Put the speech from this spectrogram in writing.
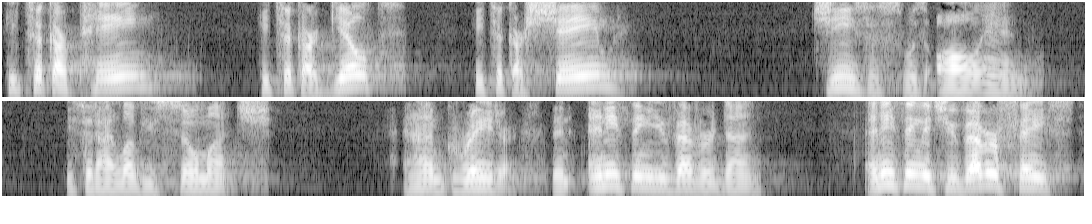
He took our pain, He took our guilt. He took our shame. Jesus was all in. He said, I love you so much, and I am greater than anything you've ever done, anything that you've ever faced.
